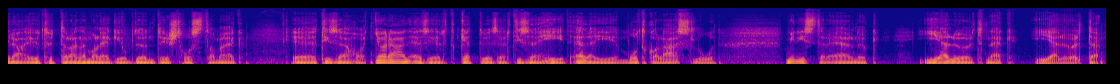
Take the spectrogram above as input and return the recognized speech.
rájött, hogy talán nem a legjobb döntést hozta meg 16 e, nyarán, ezért 2017 elején Motka László miniszterelnök jelöltnek jelölte.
